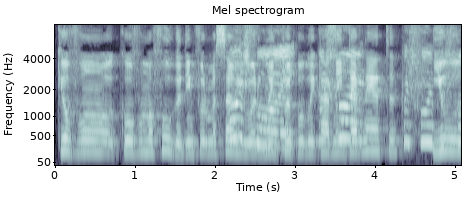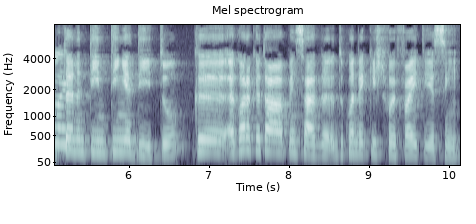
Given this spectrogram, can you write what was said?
Que houve, um, que houve uma fuga de informação Pois e o argumento foi, foi publicado pois na foi. internet. Pois foi, e pois o. Tarantino tinha dito que, agora que eu estava a pensar de, de quando é que isto foi feito e assim,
